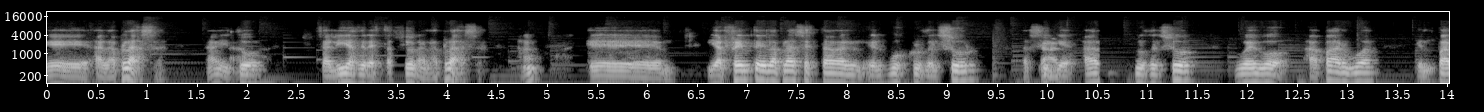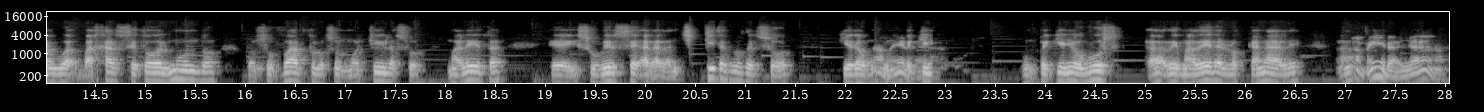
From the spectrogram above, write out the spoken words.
eh, a la plaza, ¿ah? y tú salías de la estación a la plaza. Eh, y al frente de la plaza estaba el, bus Cruz del Sur, así que al Cruz del Sur, luego a Pargua, en Pargua bajarse todo el mundo con sus bártulos, sus mochilas, sus maletas, eh, y subirse a la lanchita Cruz del Sur, que era un, ah, pequeño, un pequeño, bus ¿ah? de madera en los canales. ¿ah? ah, mira, ya.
